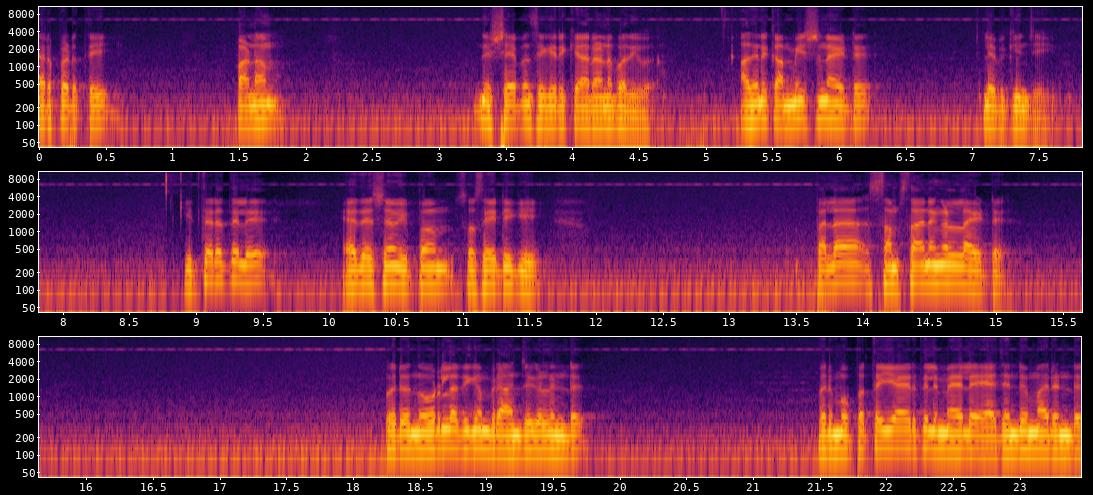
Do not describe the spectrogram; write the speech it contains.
ഏർപ്പെടുത്തി പണം നിക്ഷേപം സ്വീകരിക്കാറാണ് പതിവ്. അതിന് കമ്മീഷനായിട്ട് ലഭിക്കുകയും ചെയ്യും. ഇത്തരത്തിൽ ഏകദേശം ഇപ്പം സൊസൈറ്റിക്ക് പല സംസ്ഥാനങ്ങളിലായിട്ട് ഒരു നൂറിലധികം ബ്രാഞ്ചുകളുണ്ട്. ഒരു മുപ്പത്തയ്യായിരത്തിൽ മേലെ ഏജന്റുമാരുണ്ട്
